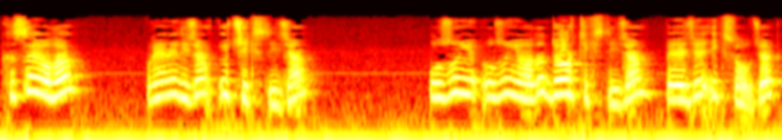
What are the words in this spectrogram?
kısa yola buraya ne diyeceğim? 3x diyeceğim. Uzun uzun yola da 4x diyeceğim. BC x olacak.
